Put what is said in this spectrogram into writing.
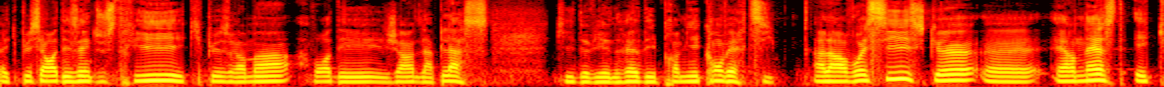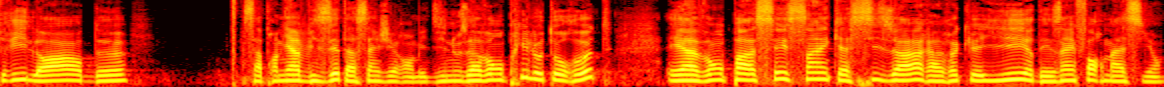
euh, qu'il puisse y avoir des industries et qu'il puisse vraiment avoir des gens de la place qui deviendraient des premiers convertis. Alors voici ce que euh, Ernest écrit lors de sa première visite à Saint-Jérôme. Il dit, nous avons pris l'autoroute et avons passé cinq à six heures à recueillir des informations.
